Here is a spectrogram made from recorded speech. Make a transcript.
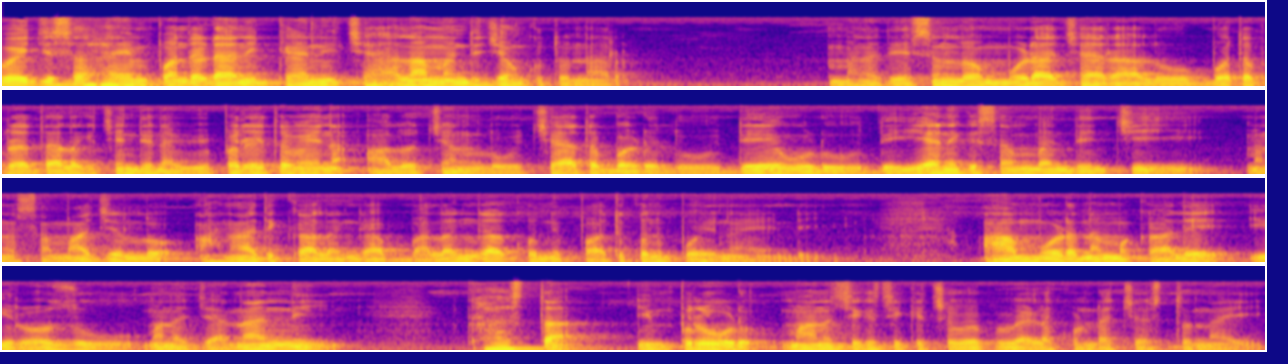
వైద్య సహాయం పొందడానికి కానీ చాలామంది జంకుతున్నారు. మన దేశంలో మూఢాచారాలు భూతప్రేతాలకు చెందిన విపరీతమైన ఆలోచనలు చేతబడులు దేవుడు దెయ్యానికి సంబంధించి మన సమాజంలో అనాది కాలంగా బలంగా కొన్ని పాతుకొని పోయినాయండి. ఆ మూఢనమ్మకాలే ఈరోజు మన జనాన్ని కాస్త ఇంప్రూవ్డ్ మానసిక చికిత్స వైపు వెళ్ళకుండా చేస్తున్నాయి.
